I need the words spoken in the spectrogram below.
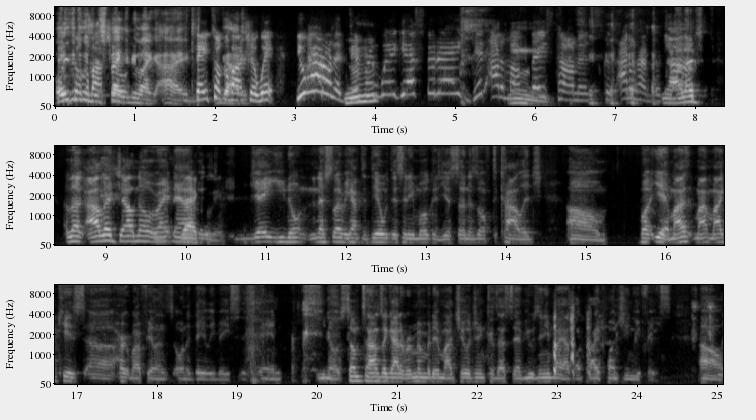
all They you can talk do is about respect your- and be like, "All right." They talk got about it." your wig. You had on a Mhm. different wig yesterday. Get out of my Mm. face, Thomas, because I don't have the Now, time. let look. I'll let y'all know right now. Exactly. Jay, you don't necessarily have to deal with this anymore because your son is off to college. Um, but yeah, my my my kids uh, hurt my feelings on a daily basis, and you know sometimes I got to remember they're my children because I said if you was anybody else, I'd probably punch you in your face. Um,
